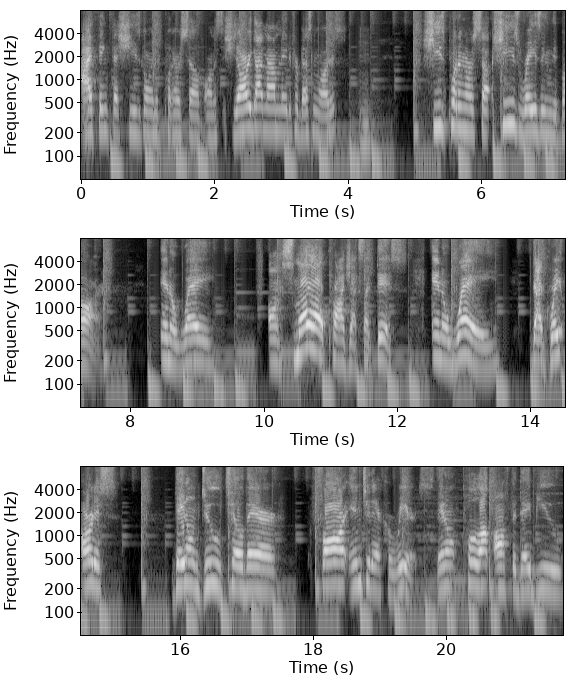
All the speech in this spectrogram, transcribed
I think that she's going to put herself on. A, she already got nominated for best new artist. Mhm. She's putting herself. She's raising the bar in a way on small projects like this in a way that great artists they don't do till they're far into their careers. They don't pull up off the debut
